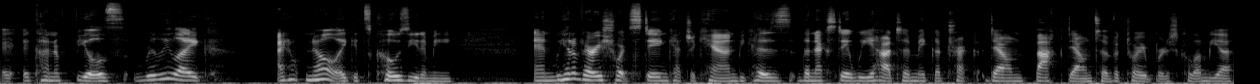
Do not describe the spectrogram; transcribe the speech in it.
it, it kind of feels really like I don't know, like it's cozy to me. And we had a very short stay in Ketchikan because the next day we had to make a trek down back down to Victoria, British Columbia.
